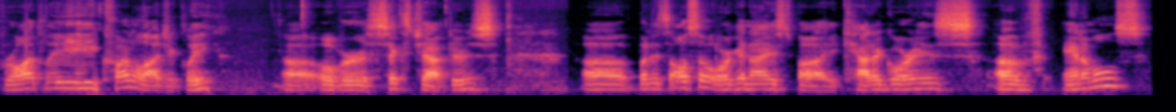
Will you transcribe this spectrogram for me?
broadly chronologically uh, over six chapters, uh, but it's also organized by categories of animals.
